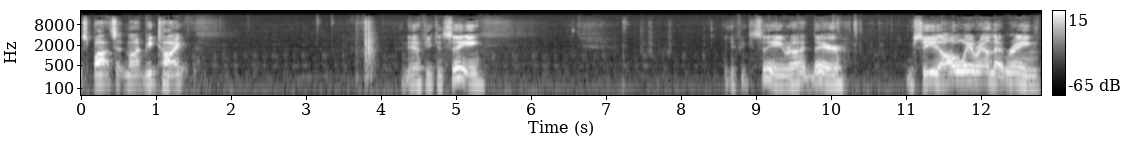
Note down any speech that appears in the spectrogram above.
spots that might be tight. Now if you can see, if you can see right there, you see all the way around that ring.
